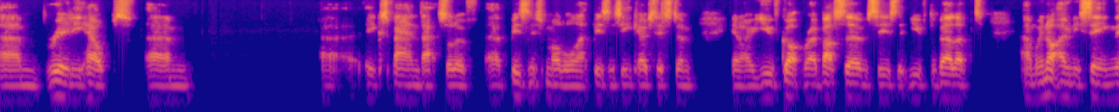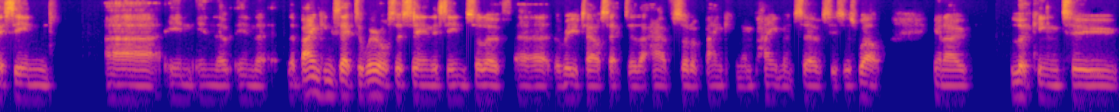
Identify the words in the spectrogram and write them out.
um, really helps um, uh, expand that sort of business model, that business ecosystem. You know, you've got robust services that you've developed, and we're not only seeing this in uh, in in the in the, the banking sector, we're also seeing this in sort of uh, the retail sector that have sort of banking and payment services as well. You know, looking to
